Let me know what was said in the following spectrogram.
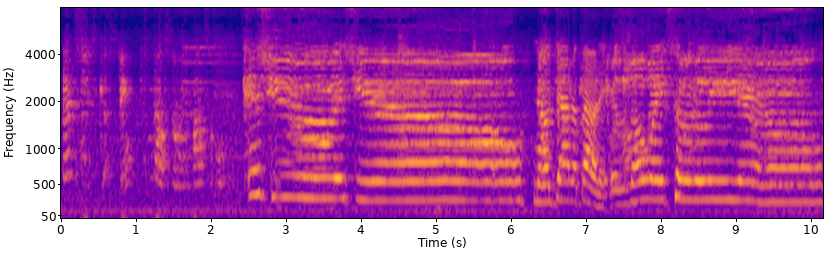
That's disgusting. And also impossible. It's you, it's you. No doubt about it, it was always totally you. Now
